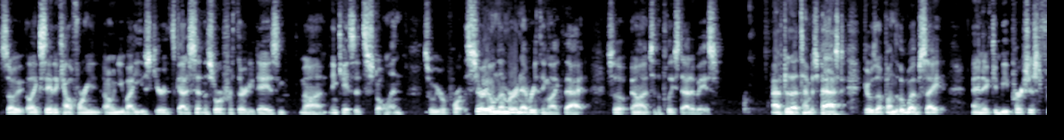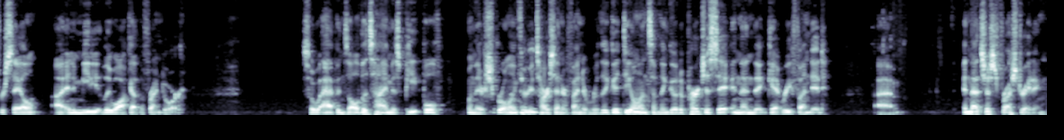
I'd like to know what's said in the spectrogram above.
So, like, state of California, own you buy used gear, it's got to sit in the store for 30 days uh, in case it's stolen. So, we report the serial number and everything like that. So, uh, to the police database. After that time has passed, it goes up onto the website and it can be purchased for sale uh, and immediately walk out the front door. So, what happens all the time is people, when they're scrolling through Guitar Center, find a really good deal on something, go to purchase it, and then they get refunded. Um, and that's just frustrating.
